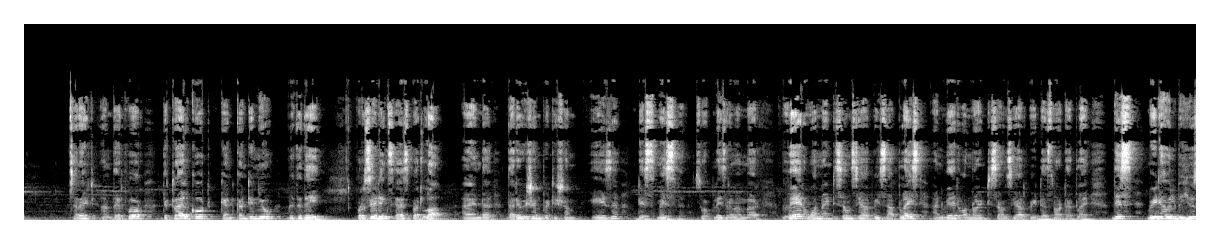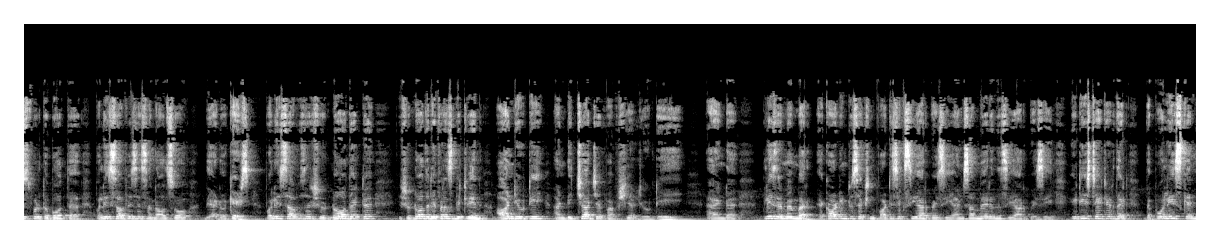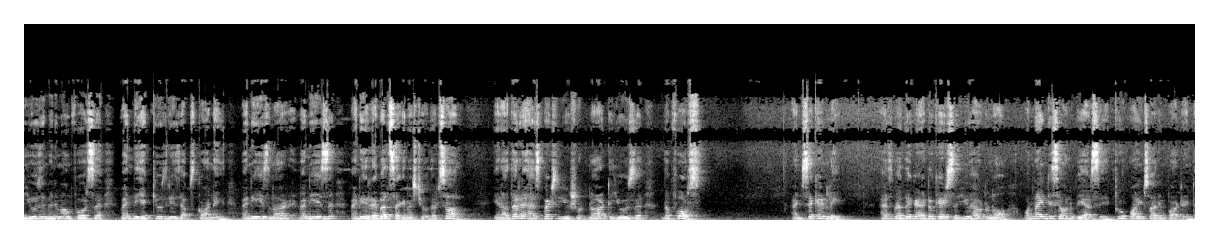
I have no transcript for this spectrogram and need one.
right? And therefore, the trial court can continue with the proceedings as per law and uh, the revision petition is dismissed. So please remember where 197 CRP applies and where 197 CRP does not apply. This video will be useful to both the police officers and also the advocates. Police officers should know that uh, you should know the difference between on duty and discharge of official duty. And uh, Please remember, according to section 46 CRPC and somewhere in the CRPC, it is stated that the police can use minimum force when the accused is absconding, when he is not, when he is, when he rebels against you. That's all. In other aspects, you should not use the force. And secondly, as per the advocates, you have to know 197 PRC. Two points are important.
